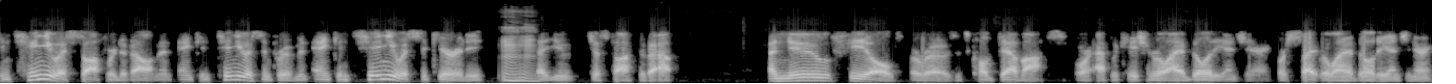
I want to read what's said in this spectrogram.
continuous software development and continuous improvement and continuous security mm-hmm. that you just talked about, a new field arose. It's called DevOps or application reliability engineering or site reliability engineering.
